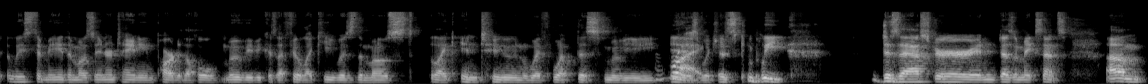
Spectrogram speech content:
at least to me the most entertaining part of the whole movie because I feel like he was the most like in tune with what this movie Right. is, which is complete disaster and doesn't make sense. Um,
